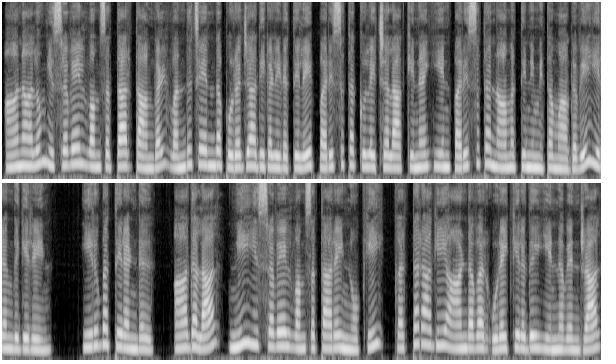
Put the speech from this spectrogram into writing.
ஆனாலும் இஸ்ரவேல் வம்சத்தார் தாங்கள் வந்து சேர்ந்த புறஜாதிகளிடத்திலே பரிசுத்த குலைச்சலாக்கின என் பரிசுத்த நாமத்தி நிமித்தமாகவே இறங்குகிறேன். இருபத்திரண்டு. ஆதலால் நீ இஸ்ரவேல் வம்சத்தாரை நோக்கி கர்த்தராகிய ஆண்டவர் உரைக்கிறது என்னவென்றால்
